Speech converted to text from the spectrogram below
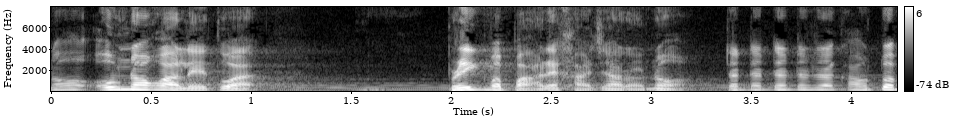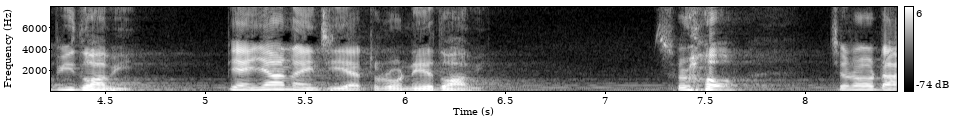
နော်အုံနောက်ကလည်းသူက break မပါတဲ့ခါကျတော့နော်တတတတတကောင်တွက်ပြီးသွားပြီပြန်ရနိုင်ချေကတော်တော်နည်းသွားပြီဆိုတော့ကျွန်တော်ဒါ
